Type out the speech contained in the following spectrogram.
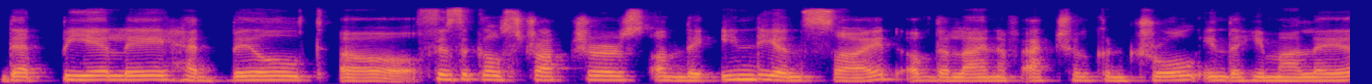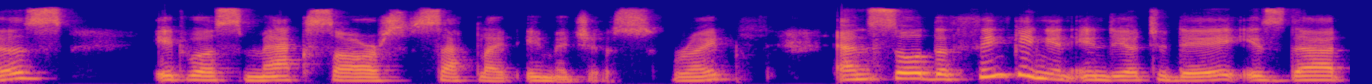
that PLA had built uh, physical structures on the Indian side of the line of actual control in the Himalayas, it was Maxar's satellite images, right? And so the thinking in India today is that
